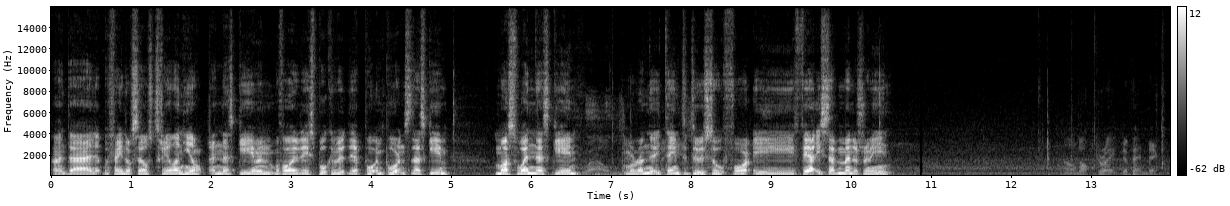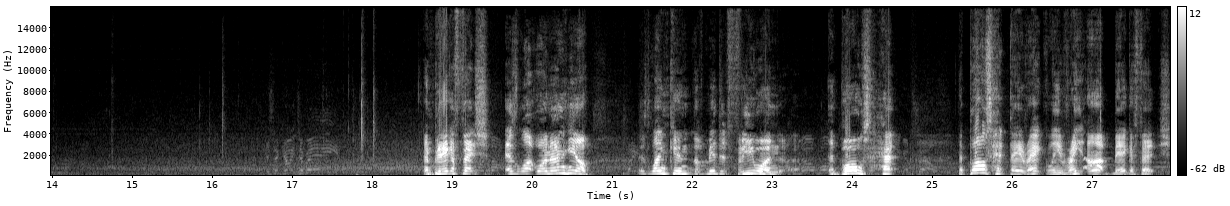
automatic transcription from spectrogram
And uh, we find ourselves trailing here in this game, and we've already spoke about the importance of this game. Must win this game. And we're running out of time to do so. 40, 37 minutes remain. And Begovic is let one in here. It's Lincoln, they've made it 3-1. The ball's hit, the ball's hit directly right at Begovic.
